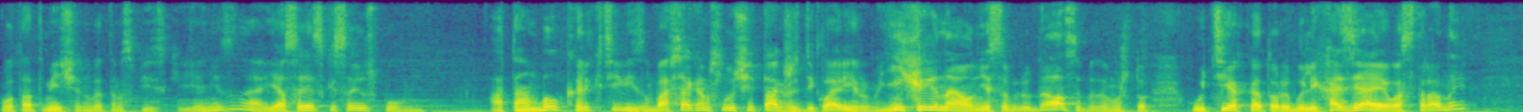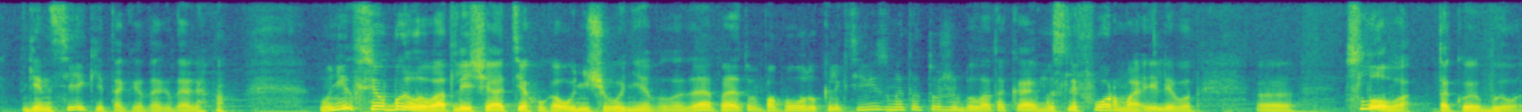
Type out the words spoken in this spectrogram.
вот отмечен в этом списке, я не знаю, я Советский Союз помню. А там был коллективизм, во всяком случае также декларируемый. Ни хрена он не соблюдался, потому что у тех, которые были хозяева страны, генсеки так и так далее, у них все было, в отличие от тех, у кого ничего не было, да, поэтому по поводу коллективизма это тоже была такая мыслеформа или вот э, слово такое было.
